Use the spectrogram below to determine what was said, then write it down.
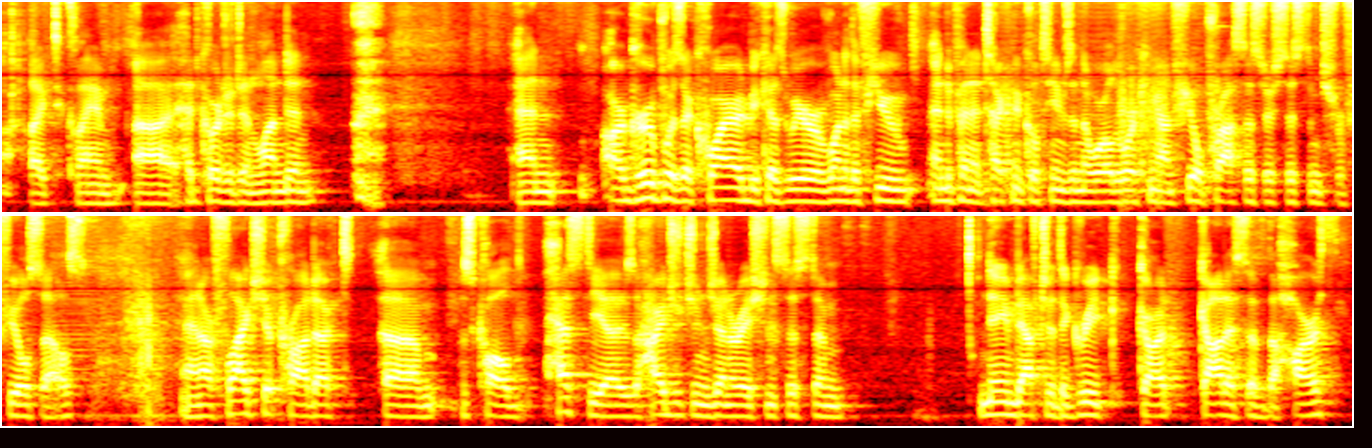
I like to claim, uh, headquartered in London. and our group was acquired because we were one of the few independent technical teams in the world working on fuel processor systems for fuel cells. And our flagship product um, was called Hestia, is a hydrogen generation system named after the Greek god- goddess of the hearth.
